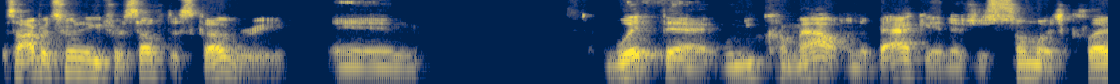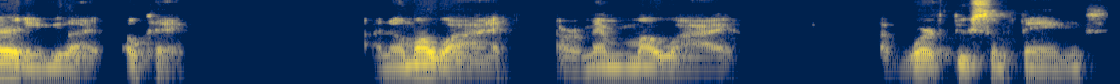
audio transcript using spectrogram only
it's opportunity for self-discovery. And with that, when you come out on the back end, there's just so much clarity and be like, okay, I know my why. I remember my why. I've worked through some things.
